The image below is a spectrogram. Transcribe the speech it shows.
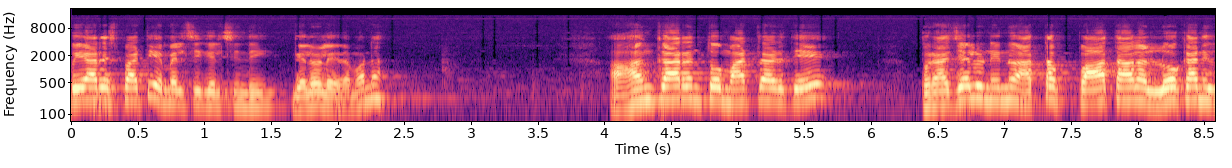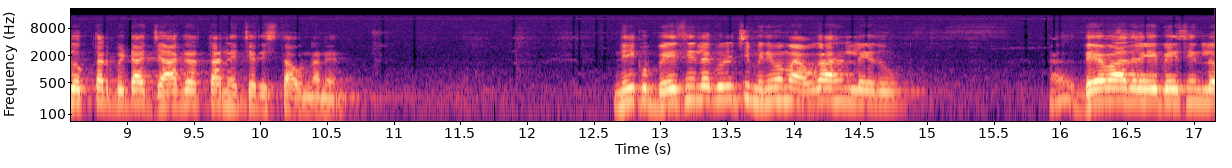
బీఆర్ఎస్ పార్టీ ఎమ్మెల్సీ గెలిచింది గెలవలేదా మొన్న అహంకారంతో మాట్లాడితే ప్రజలు నిన్ను అత్త పాతాల లోకాన్ని దొక్తారు బిడ్డ జాగ్రత్త అని హెచ్చరిస్తా ఉన్నా నేను నీకు బేసిన్ల గురించి మినిమం అవగాహన లేదు దేవాదులు ఏ బేసిన్లో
